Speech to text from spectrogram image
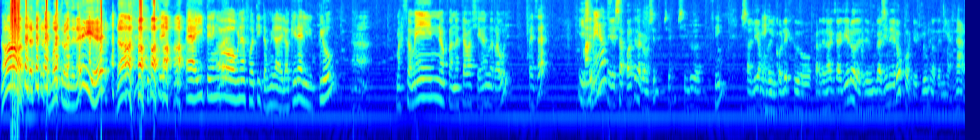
No, te muestro el DNI, ¿eh? No. Che, ahí tengo unas fotitos, mira, de lo que era el club, Ah, más o menos cuando estaba llegando Raúl. ¿Puede ser? Y ¿Más o sí, menos? Esa parte la conocí, sí, sin duda. ¿Sí? Salíamos En- del colegio Cardenal Cagliero desde un gallinero porque el club no tenía nada.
